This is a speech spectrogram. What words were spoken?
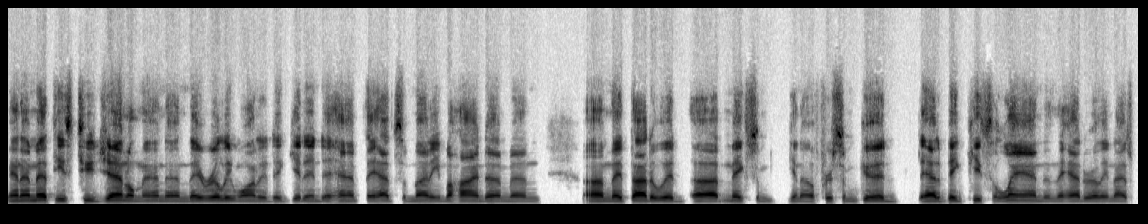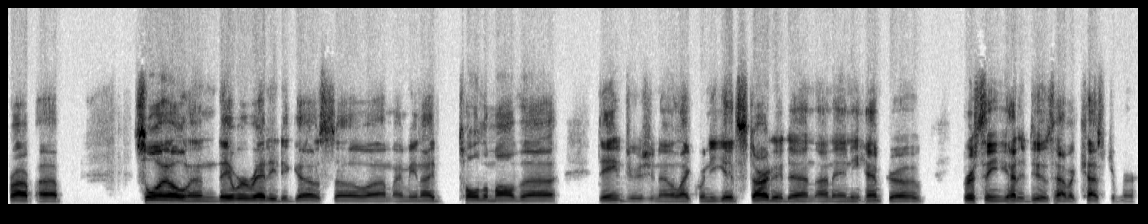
And I met these two gentlemen, and they really wanted to get into hemp. They had some money behind them, and um, they thought it would uh, make some, you know, for some good. They had a big piece of land, and they had really nice prop, uh, soil, and they were ready to go. So, um, I mean, I told them all the dangers, you know, like when you get started on, on any hemp grow, first thing you got to do is have a customer.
